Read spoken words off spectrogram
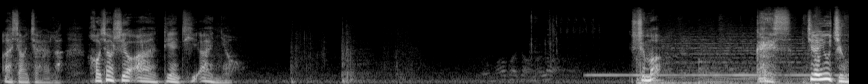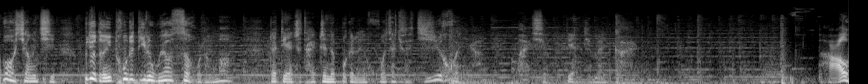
啊，想起来了，好像是要按电梯按钮。什么？该死！竟然有警报响起，不就等于通知敌人我要走了吗？这电视台真的不给人活下去的机会呀！万幸，电梯门开。好，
